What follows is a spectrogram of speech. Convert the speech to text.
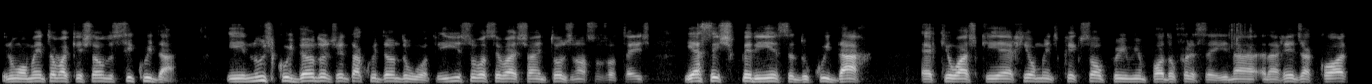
e no momento é uma questão de se cuidar. E nos cuidando, a gente está cuidando do outro. E isso você vai achar em todos os nossos hotéis. E essa experiência do cuidar é que eu acho que é realmente o que, é que só o Premium pode oferecer. E na, na rede Accor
